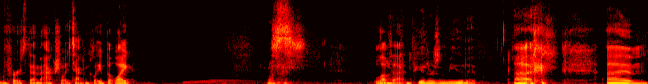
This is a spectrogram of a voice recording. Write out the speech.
refer to them actually technically, but like, love that. Computer's muted. Uh, um,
